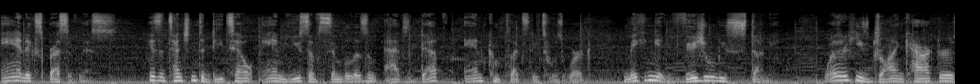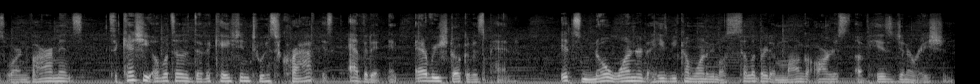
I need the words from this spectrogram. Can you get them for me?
and expressiveness. His attention to detail and use of symbolism adds depth and complexity to his work, making it visually stunning. Whether he's drawing characters or environments, Takeshi Obata's dedication to his craft is evident in every stroke of his pen. It's no wonder that he's become one of the most celebrated manga artists of his generation.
